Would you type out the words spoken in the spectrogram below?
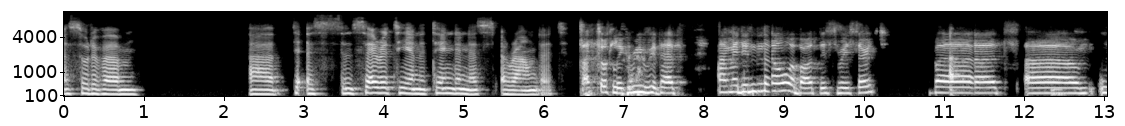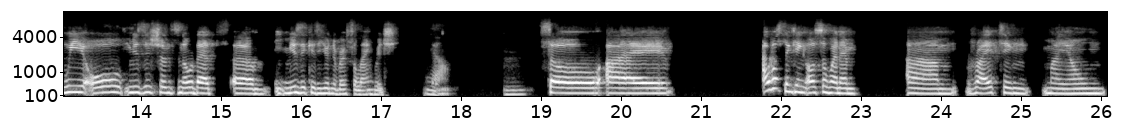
a sort of um, a, a sincerity and a tenderness around it. I totally agree with that. Um, I didn't know about this research, but um, we all musicians know that um, music is a universal language. Yeah. Mm-hmm. So I, I was thinking also when I'm um, writing my own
